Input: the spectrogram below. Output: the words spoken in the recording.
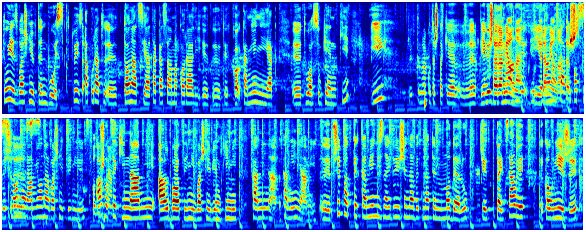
Tu jest właśnie ten błysk. Tu jest akurat y, tonacja taka sama korali y, y, tych kamieni jak tło sukienki i Czyli w tym roku też takie większe ramiona i ramiona takie też. podkreślone ramiona właśnie tymi albo cekinami, albo tymi właśnie wielkimi kamienia, kamieniami. Przykład tych kamieni znajduje się nawet na tym modelu, gdzie tutaj cały kołnierzyk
